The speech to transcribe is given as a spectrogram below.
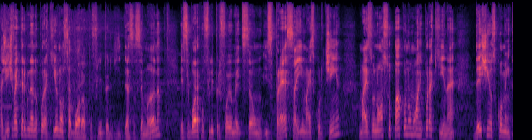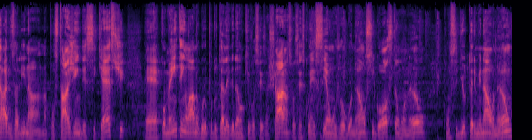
A gente vai terminando por aqui o nosso Bora pro Flipper de, dessa semana. Esse Bora pro Flipper foi uma edição expressa aí, mais curtinha, mas o nosso papo não morre por aqui, né? Deixem os comentários ali na, na postagem desse cast. É, comentem lá no grupo do Telegram o que vocês acharam, se vocês conheciam o jogo ou não, se gostam ou não, conseguiu terminar ou não.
